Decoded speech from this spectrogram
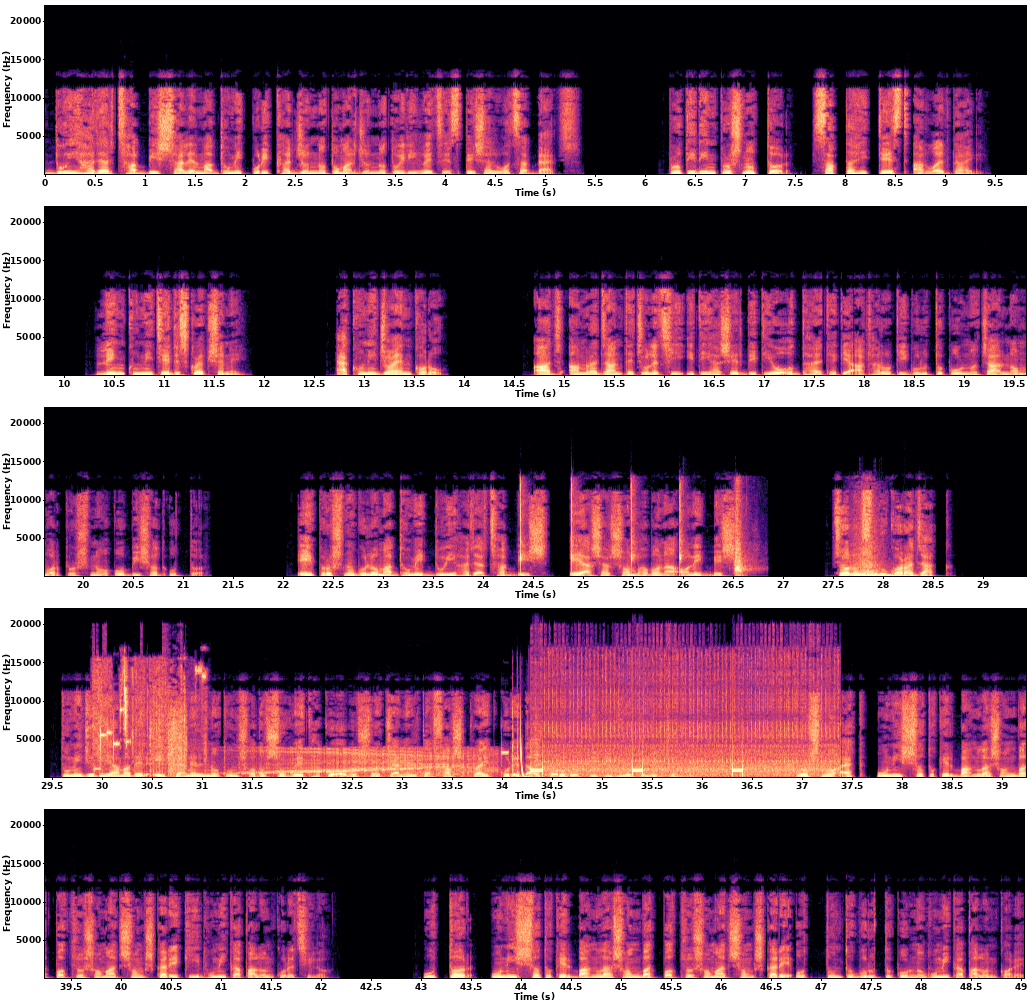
দুই হাজার ছাব্বিশ সালের মাধ্যমিক পরীক্ষার জন্য তোমার জন্য তৈরি হয়েছে স্পেশাল হোয়াটসঅ্যাপ ব্যাচ প্রতিদিন প্রশ্নোত্তর, সাপ্তাহিক টেস্ট আর ওয়েব গাইড লিঙ্ক নিচে ডিসক্রিপশনে এখনই জয়েন করো। আজ আমরা জানতে চলেছি ইতিহাসের দ্বিতীয় অধ্যায় থেকে আঠারোটি গুরুত্বপূর্ণ চার নম্বর প্রশ্ন ও বিশদ উত্তর। এই প্রশ্নগুলো মাধ্যমিক দুই হাজার ছাব্বিশ, এ আসার সম্ভাবনা অনেক বেশি। চলো শুরু করা যাক। তুমি যদি আমাদের এই চ্যানেল নতুন সদস্য হয়ে থাকো, অবশ্যই চ্যানেলটা সাবস্ক্রাইব করে দাও পরবর্তী ভিডিওগুলির জন্য। প্রশ্ন এক, উনিশ শতকের বাংলা সংবাদপত্র সমাজ সংস্কারে কি ভূমিকা পালন করেছিল? উত্তর, উনিশ শতকের বাংলা সংবাদপত্র সমাজ সংস্কারে অত্যন্ত গুরুত্বপূর্ণ ভূমিকা পালন করে।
